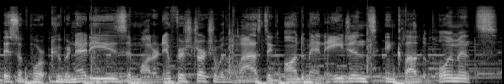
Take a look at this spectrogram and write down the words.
They support Kubernetes and modern infrastructure with elastic on demand agents and cloud deployments.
